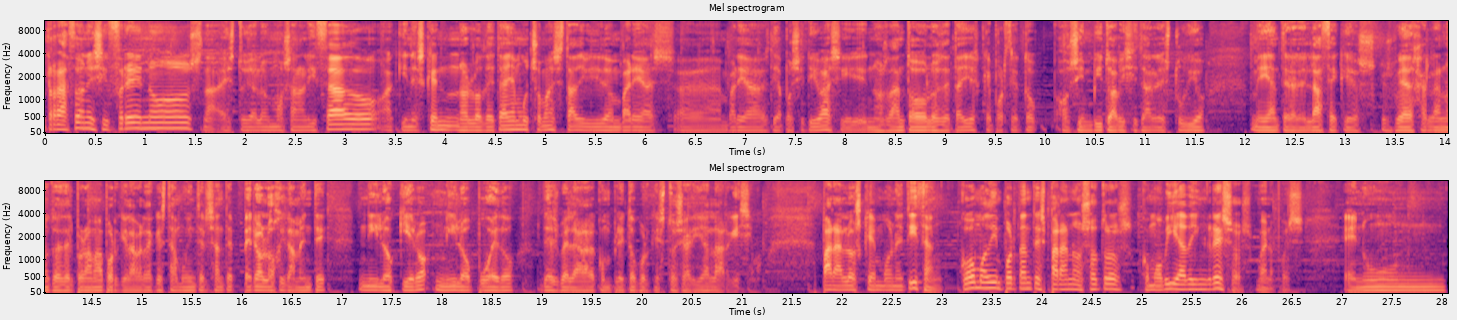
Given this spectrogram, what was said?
Razones y frenos, esto ya lo hemos analizado. Aquí es que nos lo detalla mucho más, está dividido en varias, eh, varias diapositivas y nos dan todos los detalles que por cierto os invito a visitar el estudio mediante el enlace que os, voy a dejar las notas del programa porque la verdad que está muy interesante, pero lógicamente ni lo quiero ni lo puedo desvelar al completo porque esto sería larguísimo. Para los que monetizan, ¿cómo de importante es para nosotros como vía de ingresos? Bueno, pues en un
